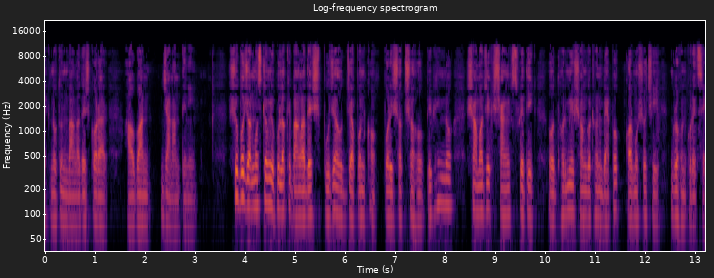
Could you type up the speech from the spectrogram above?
এক নতুন বাংলাদেশ করার আহ্বান জানান তিনি। শুভ জন্মাষ্টমী উপলক্ষে বাংলাদেশ পূজা উদযাপন পরিষদ সহ বিভিন্ন সামাজিক, সাংস্কৃতিক ও ধর্মীয় সংগঠন ব্যাপক কর্মসূচি গ্রহণ করেছে।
